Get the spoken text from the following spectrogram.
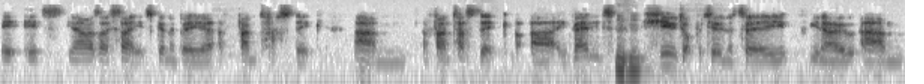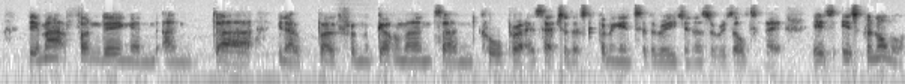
it, it's you know, as I say, it's going to be a, a fantastic. Um, a fantastic uh, event, mm-hmm. huge opportunity. You know, um, the amount of funding and, and uh, you know, both from the government and corporate, etc., that's coming into the region as a result of it is is phenomenal.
